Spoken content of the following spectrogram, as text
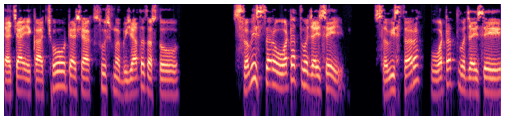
त्याच्या एका छोट्याशा सूक्ष्म बीजातच असतो. सविस्तर वटत्व जैसे सविस्तर वटत्व जैसे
